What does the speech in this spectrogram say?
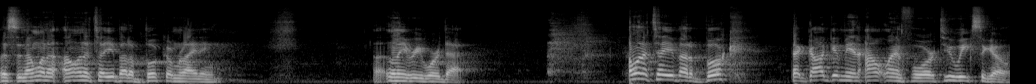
Listen, I want to I wanna tell you about a book I'm writing. Uh, let me reword that. I want to tell you about a book that God gave me an outline for two weeks ago.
